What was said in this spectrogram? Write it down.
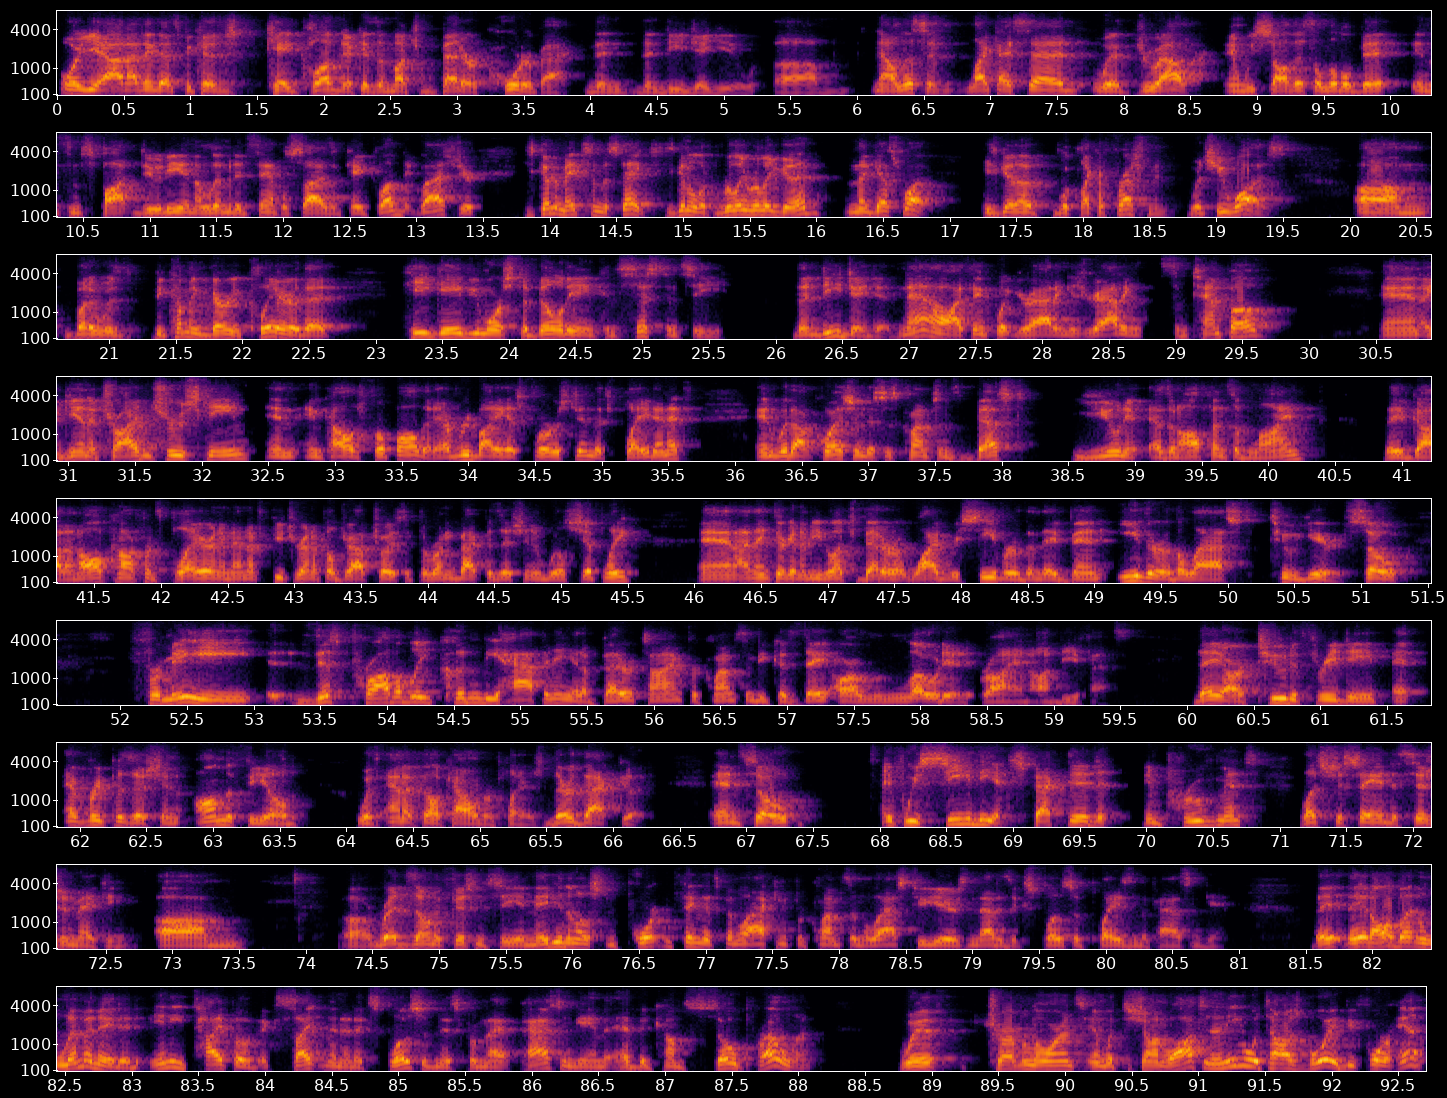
Well, yeah, and I think that's because Cade Klubnik is a much better quarterback than than DJU. Um, now, listen, like I said with Drew Allar, and we saw this a little bit in some spot duty and a limited sample size of Cade Klubnik last year. He's going to make some mistakes. He's going to look really, really good, and then guess what? He's going to look like a freshman, which he was. Um, but it was becoming very clear that he gave you more stability and consistency than DJ did. Now, I think what you're adding is you're adding some tempo and again, a tried and true scheme in, in college football that everybody has flourished in that's played in it. And without question, this is Clemson's best unit as an offensive line. They've got an all conference player and an future NFL draft choice at the running back position in Will Shipley. And I think they're going to be much better at wide receiver than they've been either of the last two years. So for me, this probably couldn't be happening at a better time for Clemson because they are loaded, Ryan, on defense. They are two to three deep at every position on the field with NFL caliber players. They're that good. And so if we see the expected improvement let's just say in decision making, um, uh, red zone efficiency, and maybe the most important thing that's been lacking for Clemson the last two years, and that is explosive plays in the passing game. They, they had all but eliminated any type of excitement and explosiveness from that passing game that had become so prevalent with Trevor Lawrence and with Deshaun Watson and even with Tajh Boyd before him.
